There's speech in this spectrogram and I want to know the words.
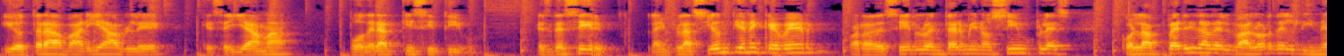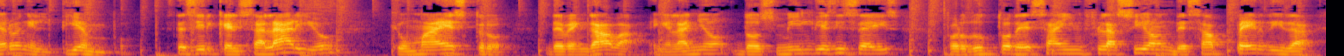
y otra variable que se llama poder adquisitivo. Es decir, la inflación tiene que ver, para decirlo en términos simples, con la pérdida del valor del dinero en el tiempo. Es decir, que el salario que un maestro devengaba en el año 2016, producto de esa inflación, de esa pérdida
